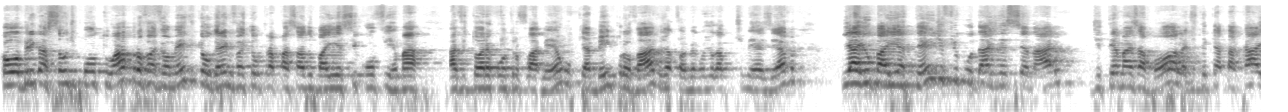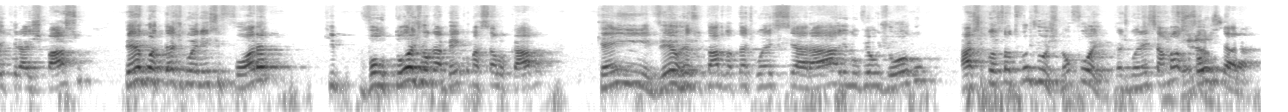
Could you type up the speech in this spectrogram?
com a obrigação de pontuar, provavelmente, porque o Grêmio vai ter ultrapassado o Bahia se confirmar a vitória contra o Flamengo, que é bem provável, já que o Flamengo vai jogar com o time reserva. E aí o Bahia tem dificuldade nesse cenário de ter mais a bola, de ter que atacar e criar espaço. Pega o Atlético Goianiense fora, que voltou a jogar bem com o Marcelo Cabo. Quem vê o resultado do Atlético Goianiense Ceará e não vê o jogo, acha que o resultado foi justo. Não foi. O Atlético Goianiense amassou o Ceará.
